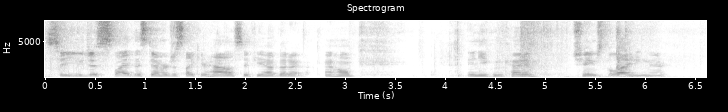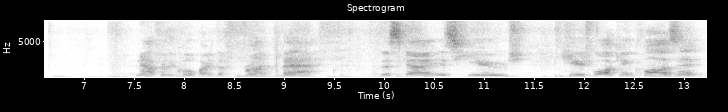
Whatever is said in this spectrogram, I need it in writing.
So you just slide this dimmer just like your house if you have that at, at home. And you can kind of change the lighting there. Now for the cool part, the front bath. This guy is huge. Huge walk-in closet.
